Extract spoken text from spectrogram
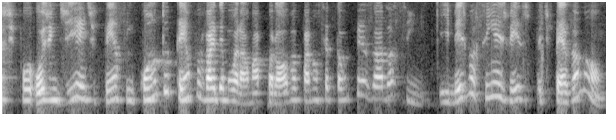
tipo, hoje em dia, a gente pensa em quanto tempo vai demorar uma prova para não ser tão pesado assim. E mesmo assim, às vezes, a gente pesa a mão.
